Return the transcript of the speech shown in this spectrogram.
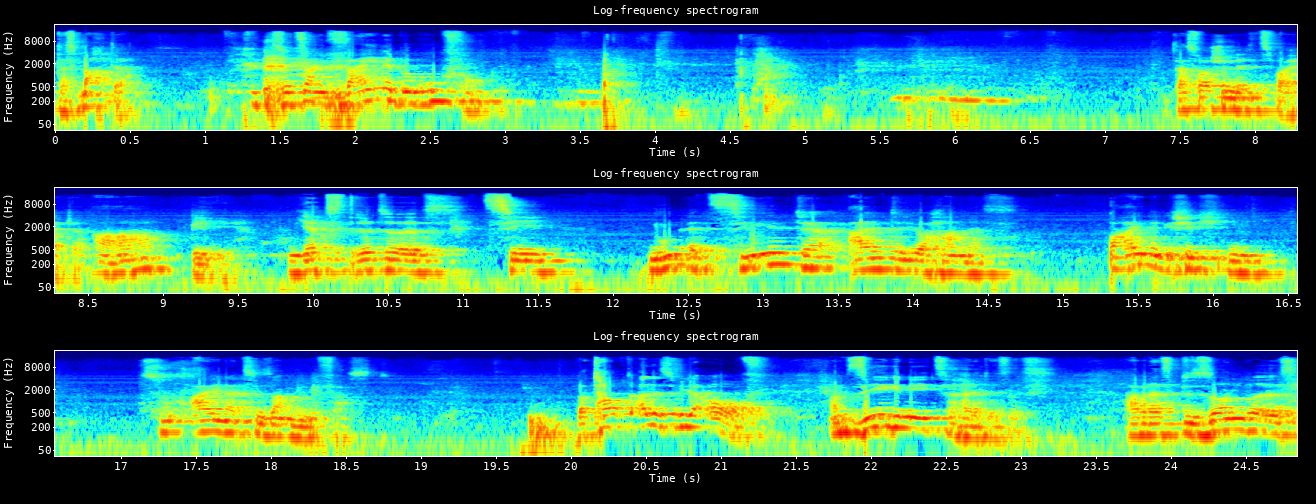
Das macht er. Das ist sozusagen seine Berufung. Das war schon der zweite. A, B. Und jetzt dritte ist C. Nun erzählt der alte Johannes beide Geschichten zu einer zusammengefasst. Da taucht alles wieder auf. Am See Genezareth ist es. Aber das Besondere ist,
